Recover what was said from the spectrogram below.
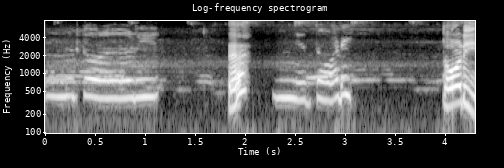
നീ തൊടി ഏ? തൊടി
